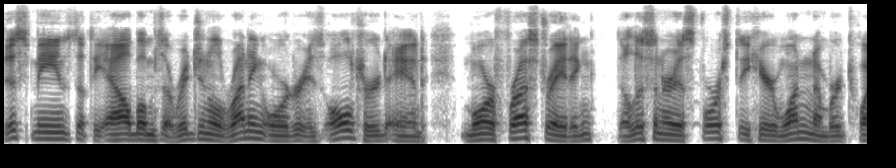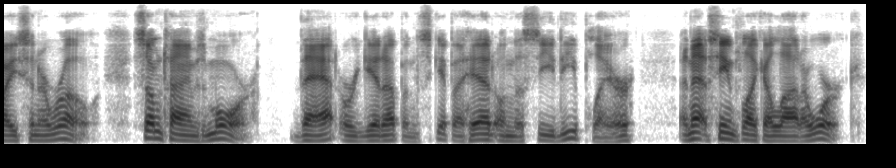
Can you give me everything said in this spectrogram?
This means that the album's original running order is altered, and, more frustrating, the listener is forced to hear one number twice in a row, sometimes more. That, or get up and skip ahead on the CD player, and that seems like a lot of work.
